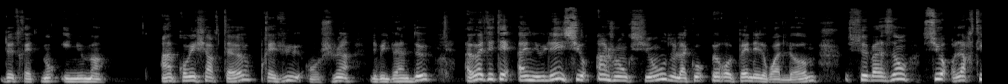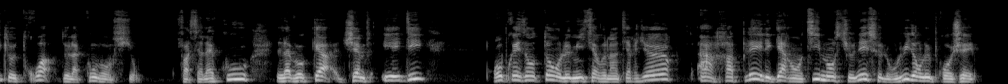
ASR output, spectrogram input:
de traitements inhumains. Un premier charter, prévu en juin 2022, avait été annulé sur injonction de la Cour européenne des droits de l'homme, se basant sur l'article 3 de la Convention. Face à la Cour, l'avocat James Eddy, représentant le ministère de l'Intérieur, a rappelé les garanties mentionnées selon lui dans le projet.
